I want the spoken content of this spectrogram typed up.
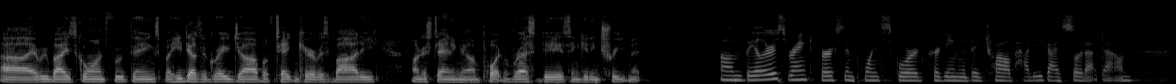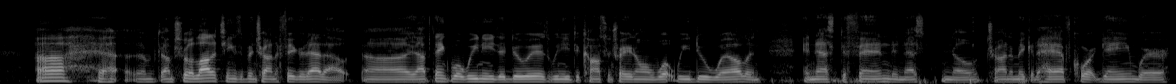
uh, everybody's going through things, but he does a great job of taking care of his body, understanding how important rest is, and getting treatment. Um, Baylor is ranked first in points scored per game in the Big 12. How do you guys slow that down? Uh, yeah, I'm, I'm, sure a lot of teams have been trying to figure that out. Uh, I think what we need to do is we need to concentrate on what we do well, and and that's defend, and that's you know trying to make it a half court game where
